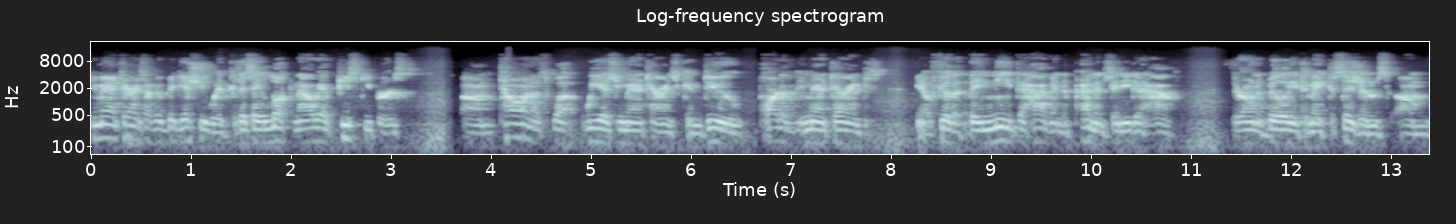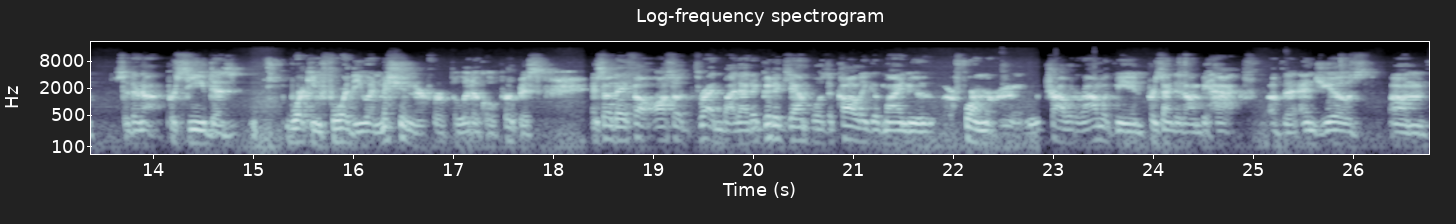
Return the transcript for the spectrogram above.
Humanitarians have a big issue with because they say, look, now we have peacekeepers um, telling us what we as humanitarians can do. Part of humanitarians, you know, feel that they need to have independence. They need to have their own ability to make decisions. Um, so they're not perceived as working for the UN mission or for a political purpose. And so they felt also threatened by that. A good example is a colleague of mine who, or former, who traveled around with me and presented on behalf of the NGOs um,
